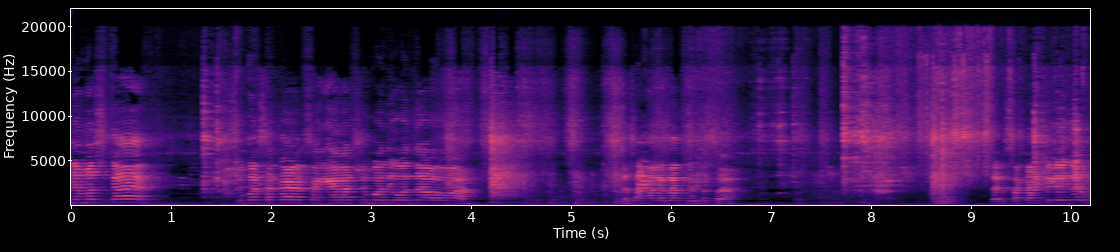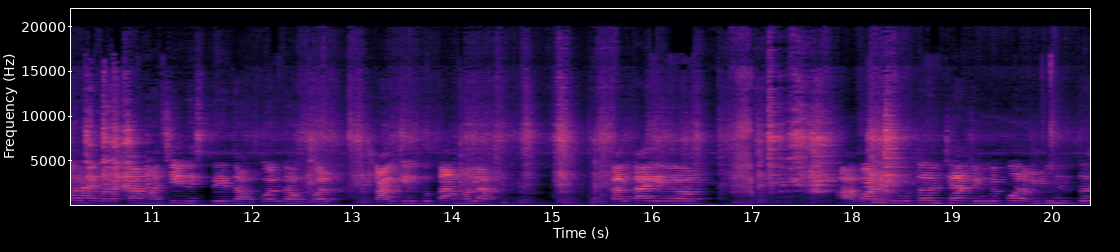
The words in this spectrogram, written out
नमस्कार. शुभ सकाळ सगळ्याला शुभ दिवस जावा. जसा मला जातोय तसा. तर सकाळची लय गडबड आहे बघा कामाची निसते धावपळ धावपळ. काल गेल तू कामाला काल काय अं, आवाज होतं चार्जिंग बी पोराला नंतर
